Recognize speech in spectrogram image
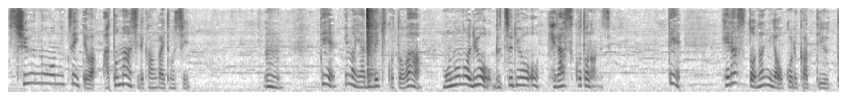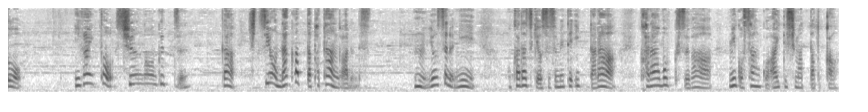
収納については後回しで考えてほしい。うん、で今やるべきことは物の量物量を減らすことなんですよ。で減らすと何が起こるかっていうと意外と収納グッズが必要なかったパターンがあるんです。うん、要するにお片付けを進めていったらカラーボックスが2個3個空いてしまったとか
